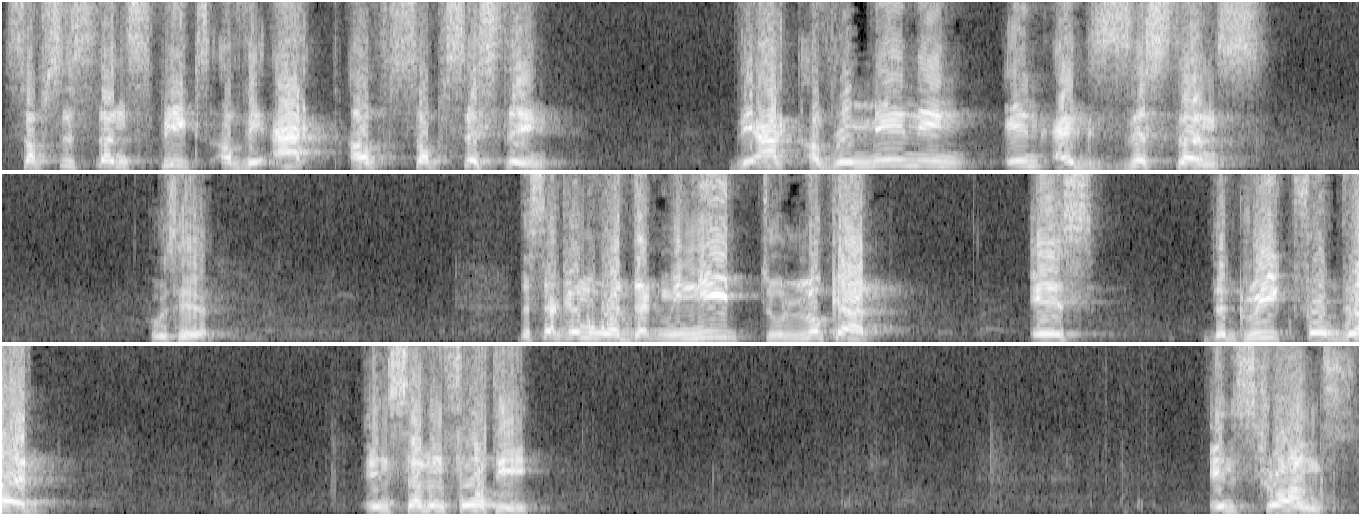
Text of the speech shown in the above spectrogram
Subsistence speaks of the act of subsisting, the act of remaining in existence. Who's here? The second word that we need to look at is the Greek for bread in 740. In Strong's.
